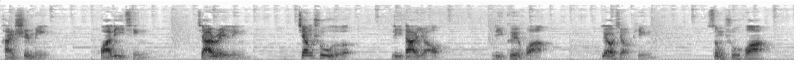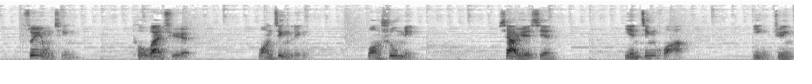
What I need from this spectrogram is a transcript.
韩世明、华丽琴、贾蕊玲、江淑娥、李大瑶、李桂华、廖小平、宋淑花、孙永琴、妥万学、王敬龄、王淑敏、夏月仙、严金华、尹军、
